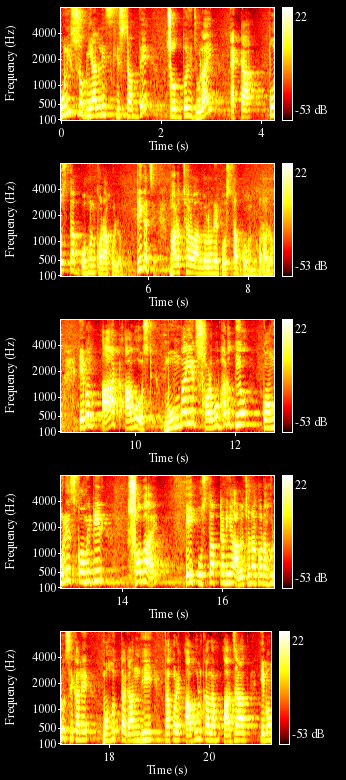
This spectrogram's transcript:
উনিশশো বিয়াল্লিশ খ্রিস্টাব্দে চোদ্দোই জুলাই একটা প্রস্তাব গ্রহণ করা হলো। ঠিক আছে? ভারত ছাড়ো আন্দোলনের প্রস্তাব গ্রহণ করা হলো এবং আট আগস্ট মুম্বাইয়ের সর্বভারতীয় কংগ্রেস কমিটির সভায় এই প্রস্তাবটা নিয়ে আলোচনা করা হলো। সেখানে মহাত্মা গান্ধী, তারপরে আবুল কালাম আজাদ এবং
